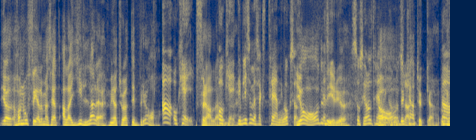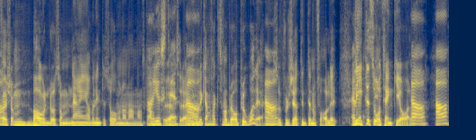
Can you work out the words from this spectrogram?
jag har nog fel om jag säger att alla gillar det, men jag tror att det är bra Ah, okej. för alla Okej, hundar. det blir som en slags träning också. Ja, det blir det ju. Social träning av Ja, något det slag. kan jag tycka. Ungefär som barn då som, nej jag vill inte sova någon annanstans. Ja, just vet, det. sådär. Ja. Men det kan faktiskt vara bra att prova det, Ja. så får du se att det inte är något farligt. men Lite så tänker jag i alla fall. Ja, ja.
